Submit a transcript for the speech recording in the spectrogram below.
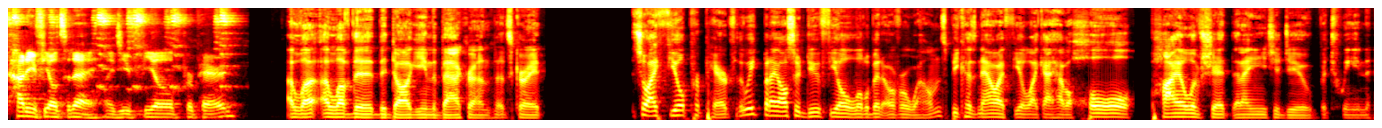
How do you feel today? Like do you feel prepared? I love I love the the doggy in the background. That's great. So I feel prepared for the week, but I also do feel a little bit overwhelmed because now I feel like I have a whole pile of shit that I need to do between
